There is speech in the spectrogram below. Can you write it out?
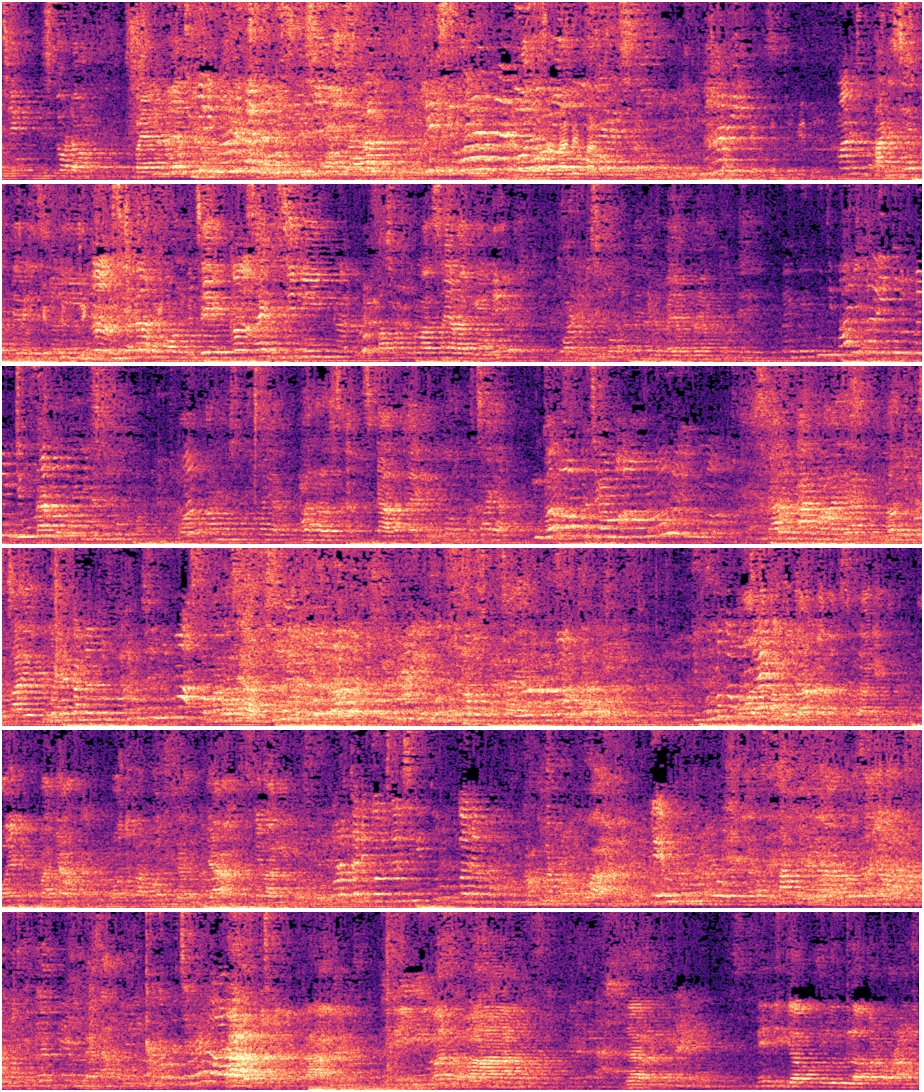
kencing di situ ada bayangan bayangan di Tadi saya berdiri di sini, saya ada pohon gede, saya di sini. Pas pulang saya lagi ini, tuh ada di situ ada bayang-bayang putih. Bayang-bayang putih banyak kali itu? Cuma di apa? Di situ. Kamu harus percaya. Hal-hal sekarang kayak gitu kamu percaya? Enggak, kamu percaya Gaza. Ini 38 orang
